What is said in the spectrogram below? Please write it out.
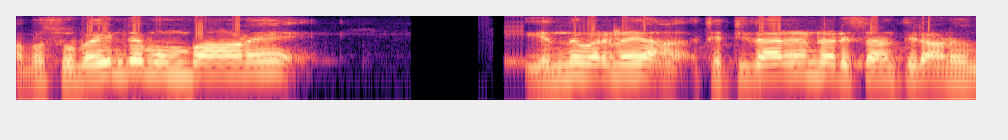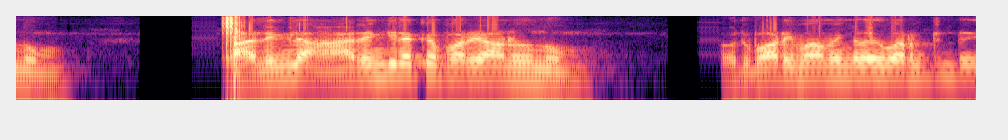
അപ്പൊ സുബൈന്റെ മുമ്പാണ് എന്ന് പറയുന്നത് തെറ്റിദ്ധാരണയുടെ അടിസ്ഥാനത്തിലാണെന്നും അല്ലെങ്കിൽ ആരെങ്കിലൊക്കെ പറയാണെന്നും ഒരുപാട് ഇമാമിങ്ങൾ പറഞ്ഞിട്ടുണ്ട്.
